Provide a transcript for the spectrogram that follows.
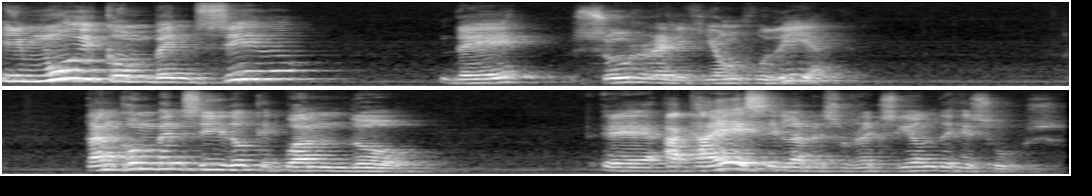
y muy convencido de su religión judía. Tan convencido que cuando eh, acaece la resurrección de Jesús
